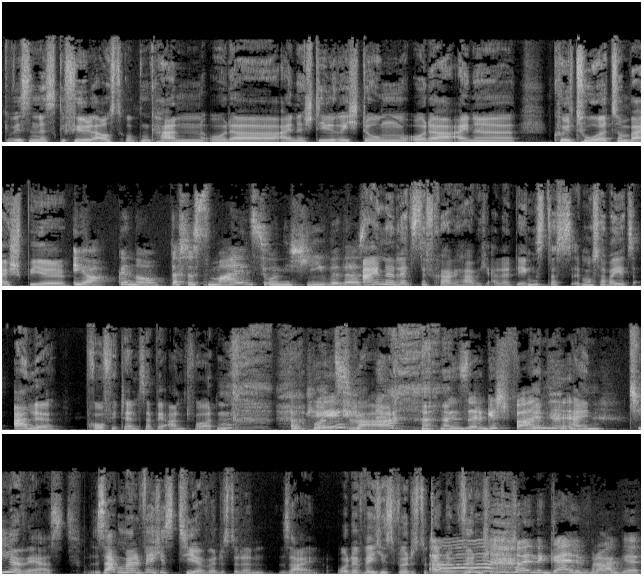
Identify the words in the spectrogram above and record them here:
gewisses Gefühl ausdrucken kann oder eine Stilrichtung oder eine Kultur zum Beispiel. Ja, genau. Das ist meins und ich liebe das. Eine letzte Frage habe ich allerdings. Das muss aber jetzt alle Profitänzer beantworten. Okay. Und zwar, bin sehr gespannt. Wenn du ein Tier wärst, sag mal, welches Tier würdest du dann sein? Oder welches würdest du gerne ah, wünschen? Eine geile Frage.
